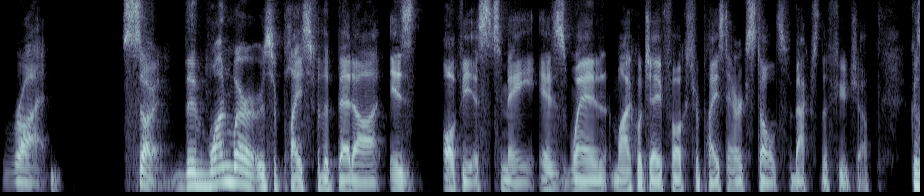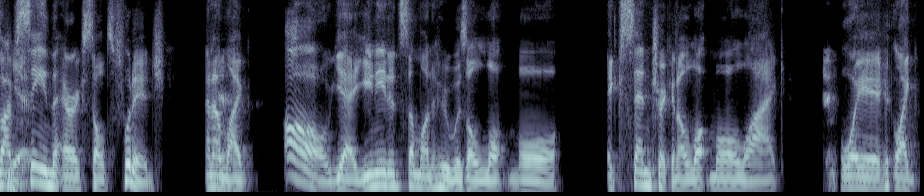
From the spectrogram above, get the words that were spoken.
Right. So the one where it was replaced for the better is obvious to me is when Michael J. Fox replaced Eric Stoltz for Back to the Future. Because I've Yes. seen the Eric Stoltz footage and I'm Yeah. like, oh, yeah, you needed someone who was a lot more eccentric and a lot more like, boy, like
